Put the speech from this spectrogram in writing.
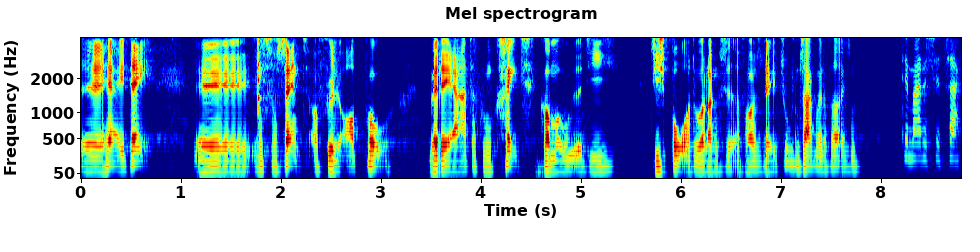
øh, her i dag. Øh, interessant at følge op på, hvad det er, der konkret kommer ud af de, de spor, du har lanceret for os i dag. Tusind tak, Mette Frederiksen. Det er mig, der siger tak.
